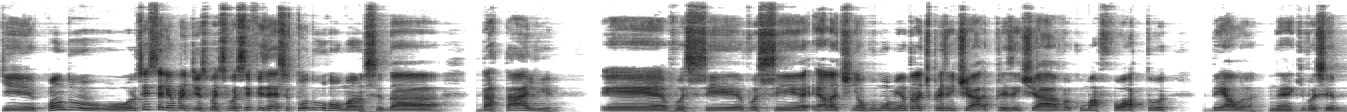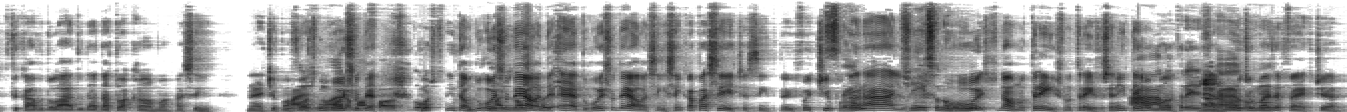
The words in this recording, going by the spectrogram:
que quando o. Eu não sei se você lembra disso, mas se você fizesse todo o romance da, da Tali, é, você, você, ela tinha em algum momento ela te presenteava, presenteava com uma foto dela, né, que você ficava do lado da, da tua cama, assim. Né? Tipo, uma Mas foto com o rosto dela. Do rosto... Então, do rosto dela. Do rosto. É, do rosto dela, assim, sem capacete, assim. Foi tipo, Sim? caralho. Tinha isso no rosto. Não, no 3, no 3. Você nem tem ah, romance. no 3, é, né? No último Mass Effect, é.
